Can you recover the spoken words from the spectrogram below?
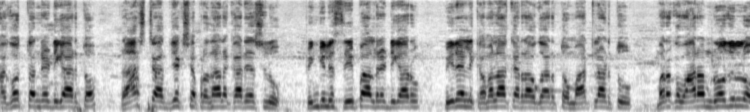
రఘోత్తన్ రెడ్డి గారితో రాష్ట్ర అధ్యక్ష ప్రధాన కార్యదర్శులు పింగిలి శ్రీపాల్ రెడ్డి గారు పీరెల్లి కమలాకర్ రావు గారితో మాట్లాడుతూ మరొక వారం రోజుల్లో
